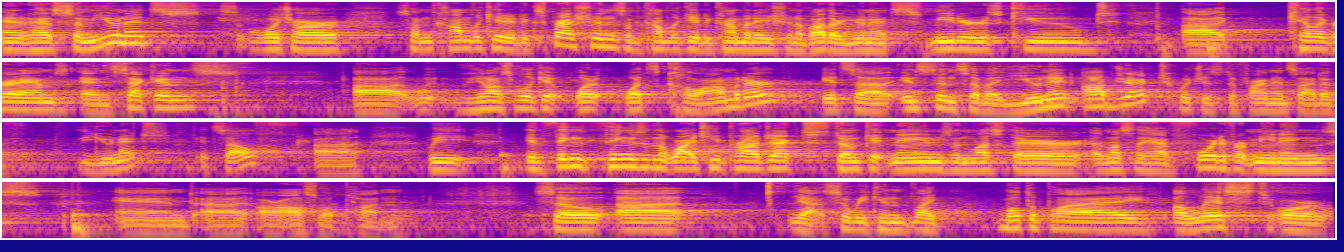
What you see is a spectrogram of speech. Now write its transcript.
and it has some units, which are some complicated expression, some complicated combination of other units, meters, cubed, uh, kilograms, and seconds. Uh, we can also look at what, what's kilometer. It's an instance of a unit object, which is defined inside of the unit itself. Uh, we, in thing, things in the YT project don't get names unless, they're, unless they have four different meanings and uh, are also a pun. So uh, yeah, so we can like multiply a list or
